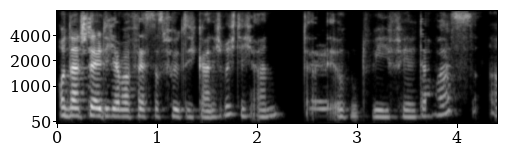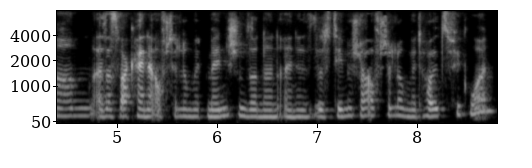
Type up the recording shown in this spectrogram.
Und dann stellte ich aber fest, das fühlt sich gar nicht richtig an. Da, mhm. Irgendwie fehlt da was. Ähm, also es war keine Aufstellung mit Menschen, sondern eine systemische Aufstellung mit Holzfiguren.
